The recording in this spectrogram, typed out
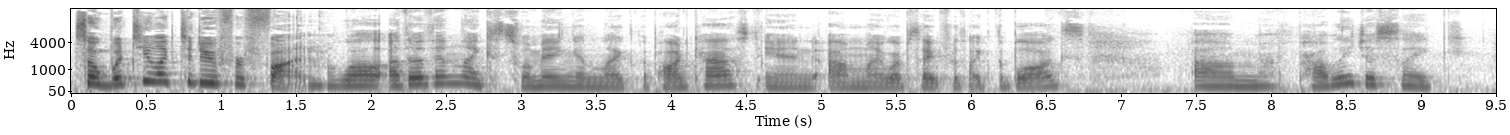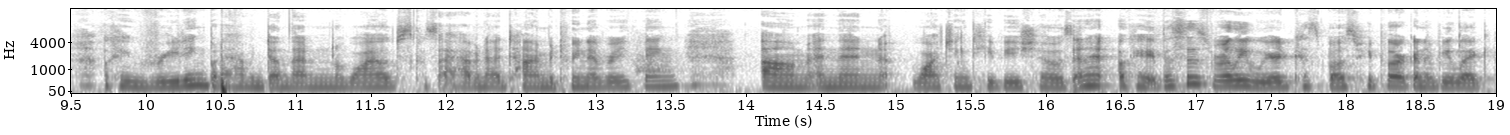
So, what do you like to do for fun? Well, other than like swimming and like the podcast and um, my website for like the blogs, um, probably just like okay, reading, but I haven't done that in a while just because I haven't had time between everything. Um, and then watching TV shows. And it, okay, this is really weird because most people are gonna be like,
